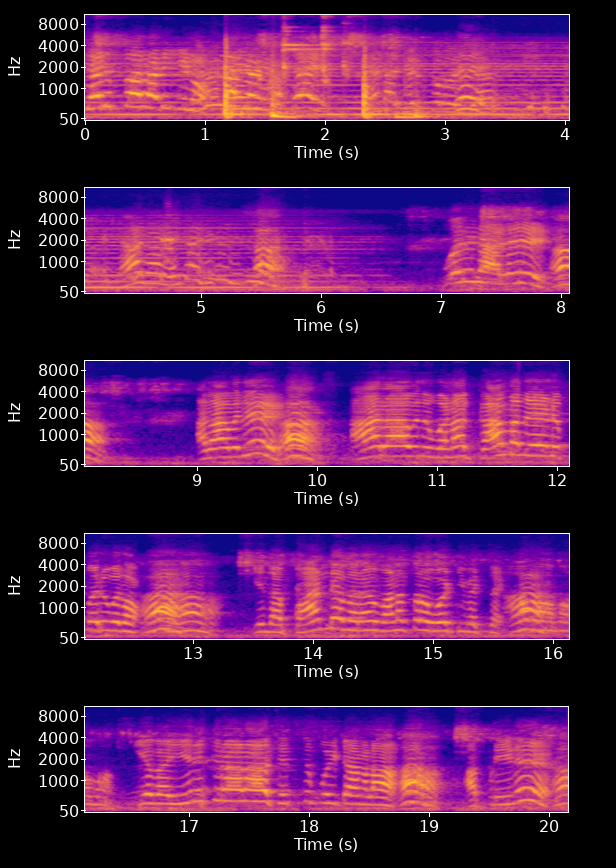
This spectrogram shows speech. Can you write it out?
செருப்பால் அடிக்கணும் செருப்பால் ஒரு நாள். அதாவது. ஆறாவது வனம் காமதேனு பருவதம். இந்த பாண்டவரை வனத்துல ஓட்டி வச்சேன். இவன் இருக்கிறானா செத்து போயிட்டாங்களா? அப்படின்னு ஆ.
